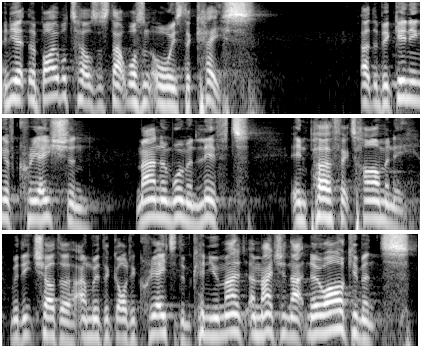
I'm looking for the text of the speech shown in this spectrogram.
And yet, the Bible tells us that wasn't always the case. At the beginning of creation, man and woman lived in perfect harmony with each other and with the God who created them. Can you imagine that? No arguments.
